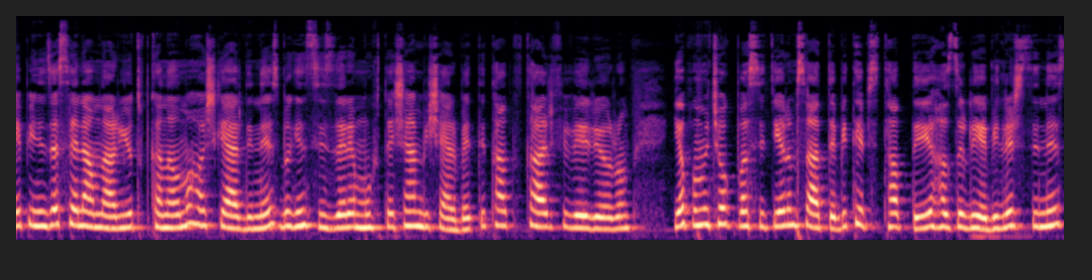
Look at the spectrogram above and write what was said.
Hepinize selamlar. YouTube kanalıma hoş geldiniz. Bugün sizlere muhteşem bir şerbetli tatlı tarifi veriyorum. Yapımı çok basit. Yarım saatte bir tepsi tatlıyı hazırlayabilirsiniz.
